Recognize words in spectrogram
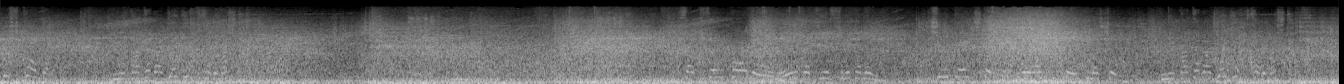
特殊効果味方が撃破されました作戦行動を円滑にするために中継地点を制圧していきましょう味方が撃破されました。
